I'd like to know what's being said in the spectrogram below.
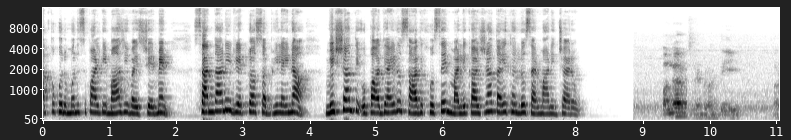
ఆత్మకూరు మున్సిపాలిటీ మాజీ వైస్ చైర్మన్ సందాని రెక్టా సభ్యులైన విశ్రాంతి ఉపాధ్యాయులు సాదిక్ హుసేన్ మల్లికార్జున తదితరులు సన్మానించారు. బంగారం వచ్చినటువంటి మన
